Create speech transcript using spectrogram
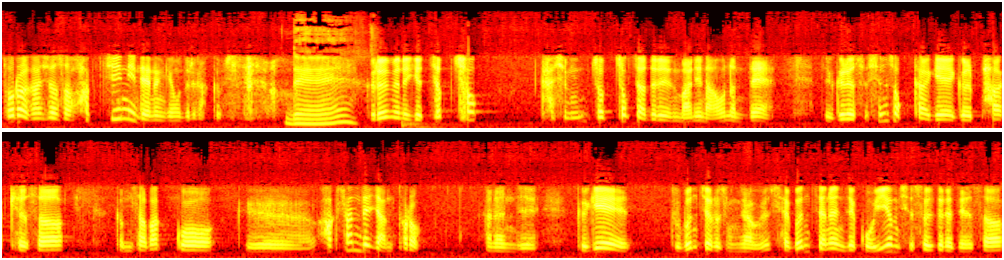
돌아가셔서 확진이 되는 경우들이 가끔 있어요. 네. 그러면 이게 접촉하신 접촉자들이 많이 나오는데 그래서 신속하게 그걸 파악해서 검사 받고 그 확산되지 않도록 하는 이제 그게 두 번째로 중요하고요. 세 번째는 이제 고위험 시설들에 대해서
